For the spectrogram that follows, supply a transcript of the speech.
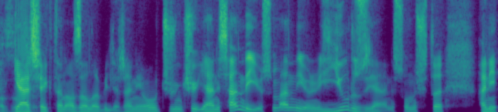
Azalır. gerçekten azalabilir. Hani o çünkü yani sen de yiyorsun ben de yiyorum. Yiyoruz yani sonuçta. Hani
